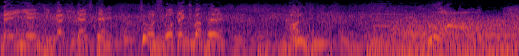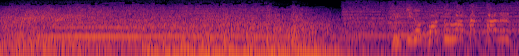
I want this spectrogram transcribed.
メインエンジンが肥大して上昇できません。何うわっ敵のバトルアタッカーです。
